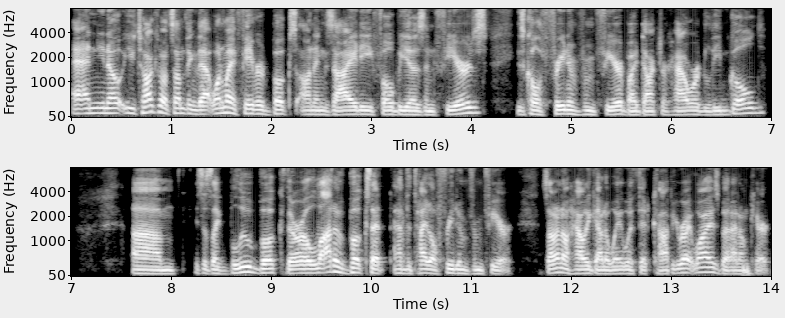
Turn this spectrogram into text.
And you know, you talked about something that one of my favorite books on anxiety, phobias, and fears is called Freedom from Fear by Dr. Howard Liebgold. Um, it's this like blue book. There are a lot of books that have the title Freedom from Fear. So I don't know how he got away with it copyright wise, but I don't care.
